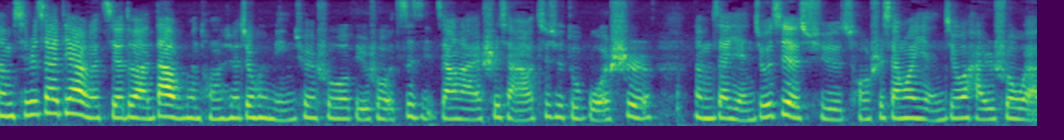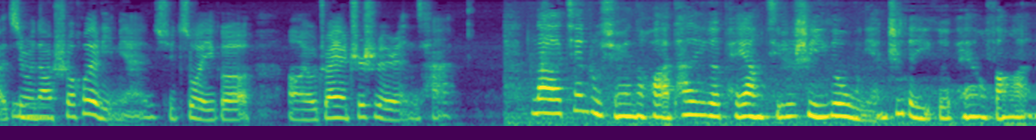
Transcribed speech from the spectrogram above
那么其实，在第二个阶段，大部分同学就会明确说，比如说我自己将来是想要继续读博士，那么在研究界去从事相关研究，还是说我要进入到社会里面去做一个呃有专业知识的人才。那建筑学院的话，它的一个培养其实是一个五年制的一个培养方案，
